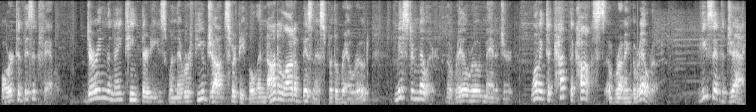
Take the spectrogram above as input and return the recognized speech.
or to visit family. During the 1930s, when there were few jobs for people and not a lot of business for the railroad, Mr. Miller, the railroad manager, wanting to cut the costs of running the railroad. He said to Jack,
